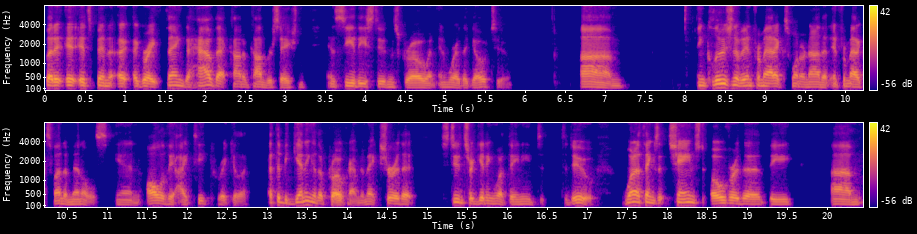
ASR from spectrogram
But it, has been a, a great thing to have that kind of conversation and see these students grow and, and where they go to. Um, inclusion of informatics 109, that informatics fundamentals in all of the IT curricula at the beginning of the program to make sure that students are getting what they need to, to do. One of the things that changed over the, the um,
